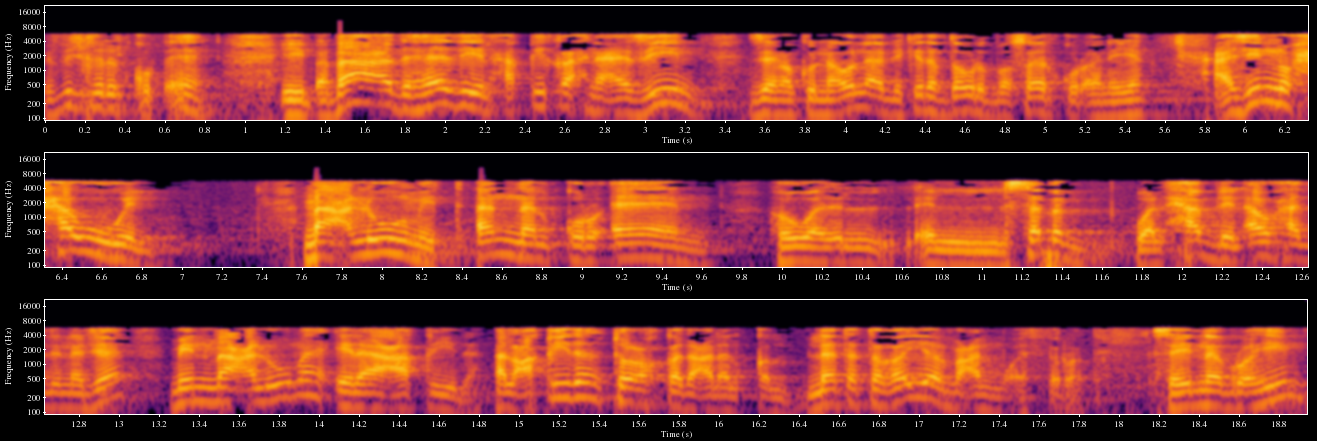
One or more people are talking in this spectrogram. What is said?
مفيش غير القرآن يبقى بعد هذه الحقيقة إحنا عايزين زي ما كنا قلنا قبل كده في دورة بصائر قرآنية عايزين نحول معلومة أن القرآن هو السبب والحبل الأوحد للنجاة من معلومة إلى عقيدة. العقيدة تعقد على القلب لا تتغير مع المؤثرات. سيدنا إبراهيم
